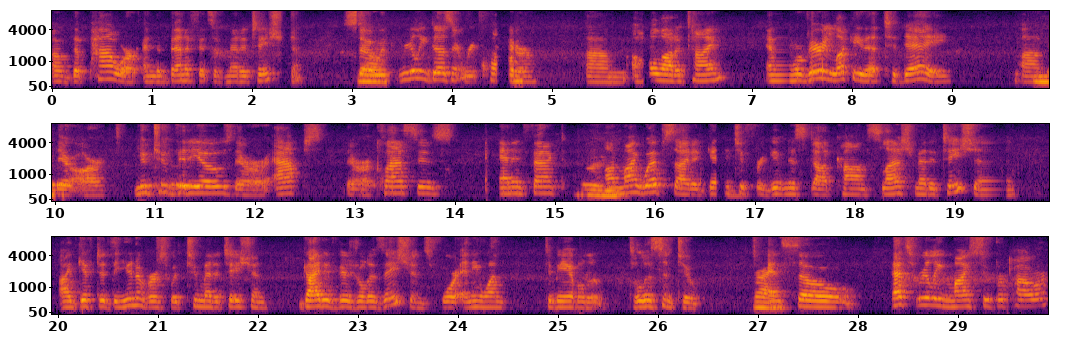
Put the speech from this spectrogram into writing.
of the power and the benefits of meditation. So yeah. it really doesn't require um, a whole lot of time. And we're very lucky that today um, there are YouTube videos, there are apps, there are classes. And in fact, on my website at gettingtoforgiveness.com slash meditation, I gifted the universe with two meditation guided visualizations for anyone to be able to, to listen to. Right. And so that's really my superpower.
